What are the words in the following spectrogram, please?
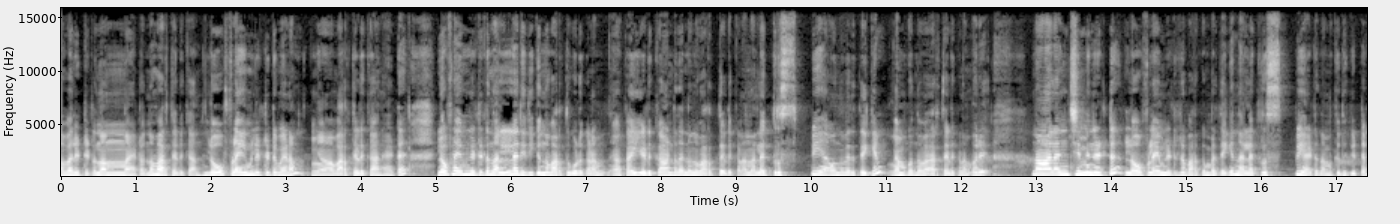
അവലിട്ടിട്ട് നന്നായിട്ടൊന്ന് വറുത്തെടുക്കാം. ലോ ഫ്ലെയിമിലിട്ടിട്ട് വേണം വറുത്തെടുക്കാനായിട്ട്. ലോ ഫ്ലെയിമിലിട്ടിട്ട് നല്ല രീതിക്കൊന്ന് വറുത്ത് കൊടുക്കണം. കൈ എടുക്കാണ്ട് തന്നെ ഒന്ന് വറുത്തെടുക്കണം. നല്ല ക്രിസ്പി ആവുന്നവരത്തേക്കും നമുക്കൊന്ന് വറുത്തെടുക്കണം. ഒരു നാലഞ്ച് മിനിറ്റ് ലോ ഫ്ലെയിമിലിട്ടിട്ട് വറുക്കുമ്പോഴത്തേക്കും നല്ല ക്രിസ്പി ആയിട്ട് നമുക്കിത് കിട്ടും.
